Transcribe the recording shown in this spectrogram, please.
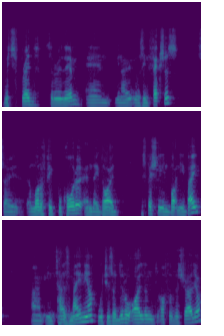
which spread through them, and you know it was infectious. So a lot of people caught it, and they died, especially in Botany Bay, um, in Tasmania, which is a little island off of Australia.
